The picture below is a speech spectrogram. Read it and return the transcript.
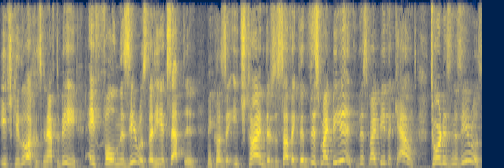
each kiluach is going to have to be a full nazirus that he accepted because each time there's a safek that this might be it this might be the count toward his nazirus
